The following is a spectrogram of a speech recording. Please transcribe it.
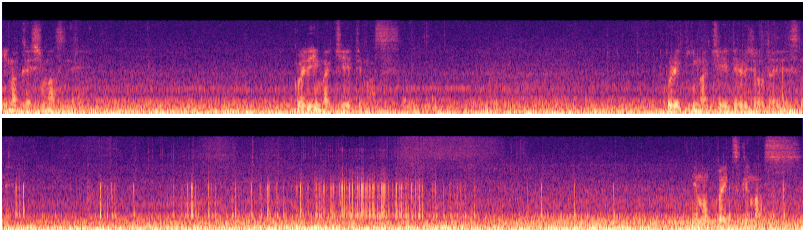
今消しますね。これで今消えてます。これ今消えてる状態ですね。でもう一回つけます。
